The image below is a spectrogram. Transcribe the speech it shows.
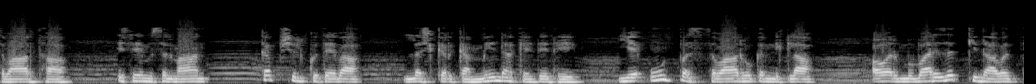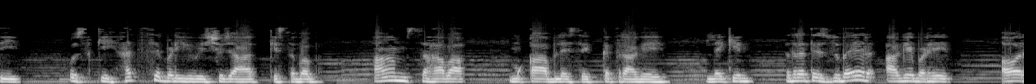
سوار تھا۔ اسے مسلمان کپش القتبہ لشکر کا مینڈا کہتے تھے۔ یہ اونٹ پر سوار ہو کر نکلا اور مبارزت کی دعوت دی۔ اس کی حد سے بڑی ہوئی شجاعت کے سبب عام صحابہ مقابلے سے کترا گئے، لیکن حضرت زبیر آگے بڑھے اور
